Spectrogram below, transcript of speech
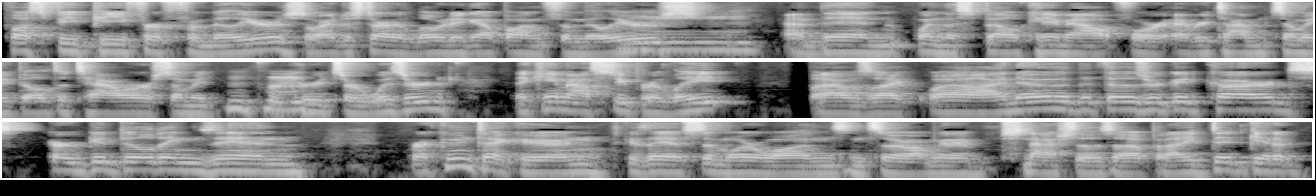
plus VP for familiars. So I just started loading up on familiars. Mm, And then when the spell came out for every time somebody builds a tower, somebody Mhm. recruits or wizard, they came out super late. But I was like, well, I know that those are good cards or good buildings in Raccoon Tycoon because they have similar ones. And so I'm going to snatch those up. And I did get a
